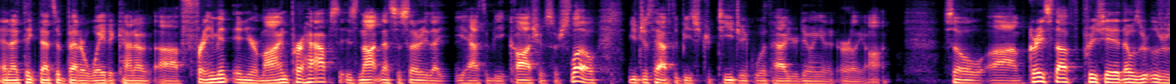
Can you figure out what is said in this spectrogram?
And I think that's a better way to kind of uh, frame it in your mind. Perhaps is not necessarily that you have to be cautious or slow. You just have to be strategic with how you're doing it early on. So uh, great stuff. Appreciate it. That was, were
